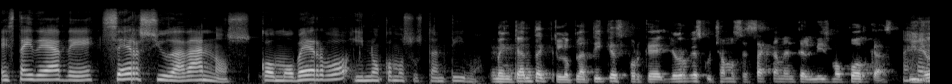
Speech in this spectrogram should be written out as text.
esta idea de ser ciudadanos como verbo y no como sustantivo. Me encanta que lo platiques porque yo creo que escuchamos exactamente el mismo podcast. Y yo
